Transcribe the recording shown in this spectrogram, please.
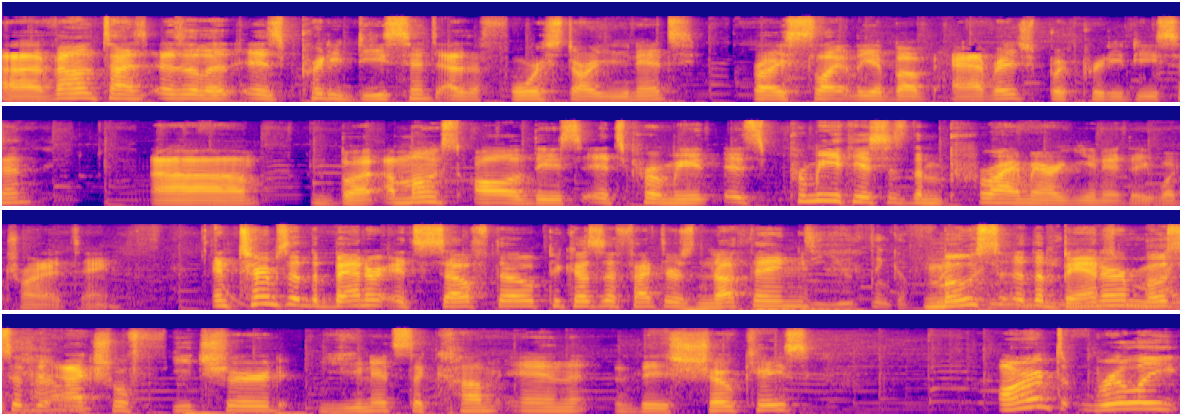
uh, Valentine's Izalith is pretty decent as a four-star unit, probably slightly above average, but pretty decent. Um, but amongst all of these, it's, Prometh- it's Prometheus is the primary unit that we're trying to attain. In terms of the banner itself, though, because of the fact there's nothing, most of the banner, most of the actual featured units that come in the showcase aren't really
